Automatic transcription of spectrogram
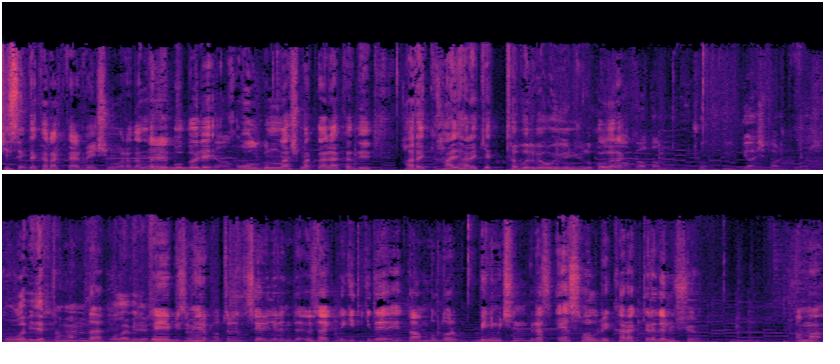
Kesinlikle karakter değişimi var adamda Evet. ve bu böyle Yalnız- olgunlaşmakla alakalı değil. Hare- hal hareket, tavır ve oyunculuk olarak Abi adam çok büyük yaş farkı var. olabilir. Tamam da Olabilir. e, bizim Harry Potter serilerinde özellikle gitgide Dumbledore benim için biraz asshole bir karaktere dönüşüyor. Ama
